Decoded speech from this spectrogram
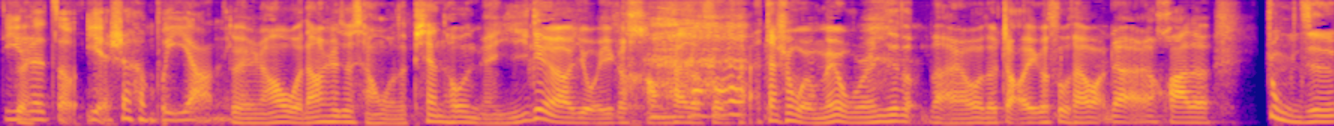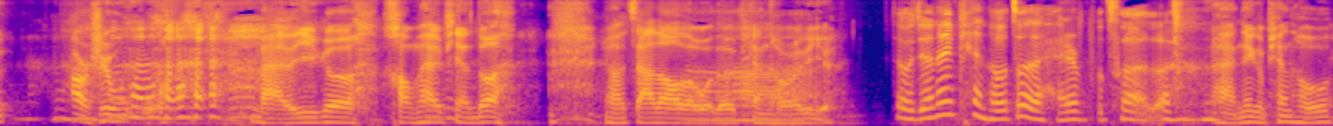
低着走，也是很不一样的。对。然后我当时就想，我的片头里面一定要有一个航拍的素材，但是我又没有无人机怎么办？然后我就找一个素材网站，花了重金。二十五买了一个航拍片段，然后加到了我的片头里。对，我觉得那片头做的还是不错的。哎，那个片头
